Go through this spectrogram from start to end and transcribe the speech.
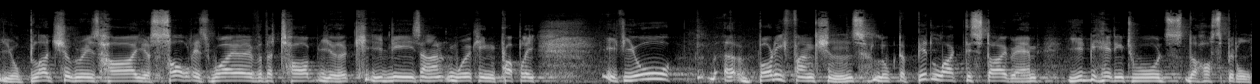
your blood sugar is high, your salt is way over the top, your kidneys aren't working properly, if your uh, body functions looked a bit like this diagram, you'd be heading towards the hospital.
